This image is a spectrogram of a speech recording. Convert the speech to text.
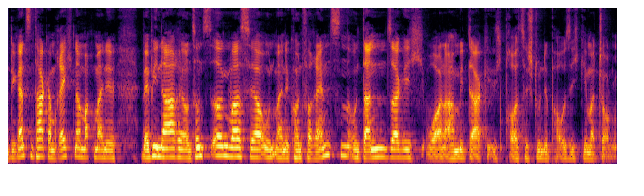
den ganzen Tag am Rechner, mache meine Webinare und sonst irgendwas, ja, und meine Konferenzen und dann sage ich, oh, nach Mittag, ich brauche eine Stunde Pause, ich gehe mal joggen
